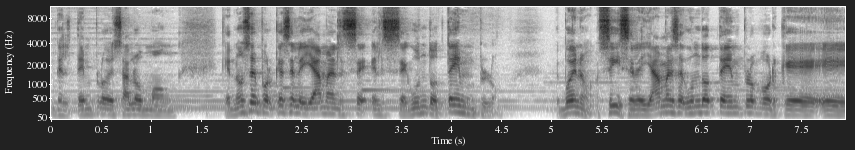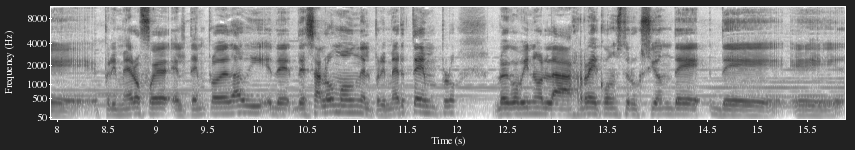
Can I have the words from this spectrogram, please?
del templo de Salomón, que no sé por qué se le llama el segundo templo bueno, sí, se le llama el segundo templo porque eh, primero fue el templo de, David, de, Salomón, el primer templo, luego vino la reconstrucción de, eh,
